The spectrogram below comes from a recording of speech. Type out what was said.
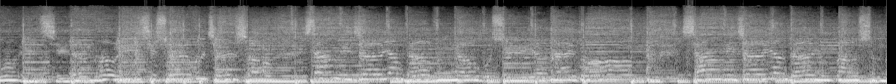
舞，一起等候，一起学会承受。像你这样的朋友不需要太多，像你这样的拥抱什么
